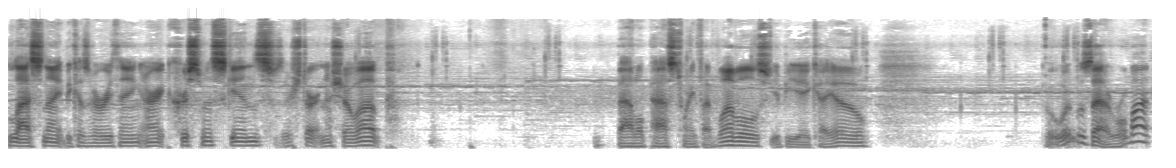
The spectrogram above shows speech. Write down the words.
last night because of everything. All right, Christmas skins, they're starting to show up. Battle Pass 25 levels, Yippee AKO. What was that, a robot?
